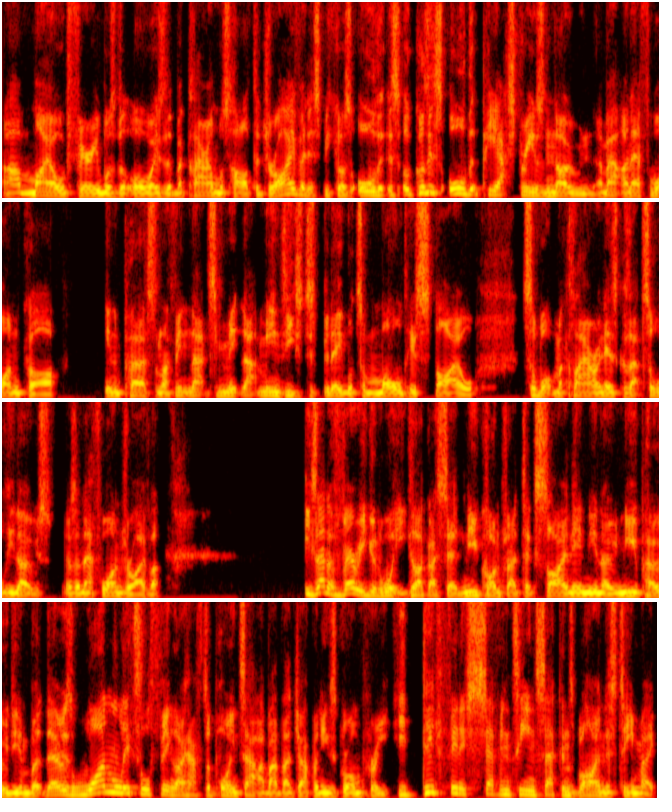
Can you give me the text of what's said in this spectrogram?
Um, my old theory was that always that McLaren was hard to drive, and it's because all that it's because it's all that Piastri has known about an F1 car in person. I think that's me, that means he's just been able to mold his style to what McLaren is because that's all he knows as an F1 driver he's had a very good week. Like I said, new contract signing, you know, new podium. But there is one little thing I have to point out about that Japanese Grand Prix. He did finish 17 seconds behind his teammate.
